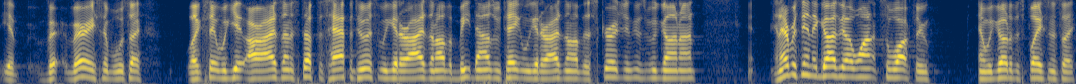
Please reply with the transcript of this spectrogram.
yeah, very simple. It's like, like I say, we get our eyes on the stuff that's happened to us, and we get our eyes on all the beatdowns we've taken, we get our eyes on all the discouraging things we've gone on, and everything that God's got wants us to walk through. And we go to this place, and it's like,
